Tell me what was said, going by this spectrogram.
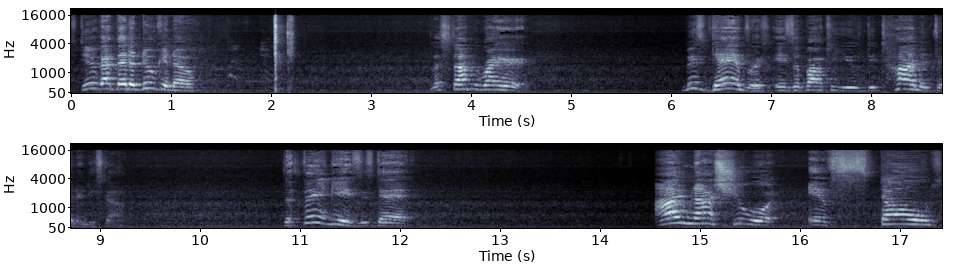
Still got that Hadouken though. Let's stop it right here. Miss Danvers is about to use the Time Infinity Stone. The thing is, is that I'm not sure if stones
